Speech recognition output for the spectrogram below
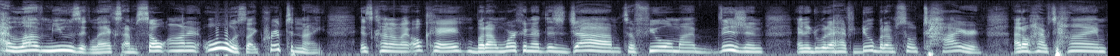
I love music, Lex. I'm so on it. Ooh, it's like kryptonite. It's kind of like, okay, but I'm working at this job to fuel my vision and to do what I have to do, but I'm so tired. I don't have time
